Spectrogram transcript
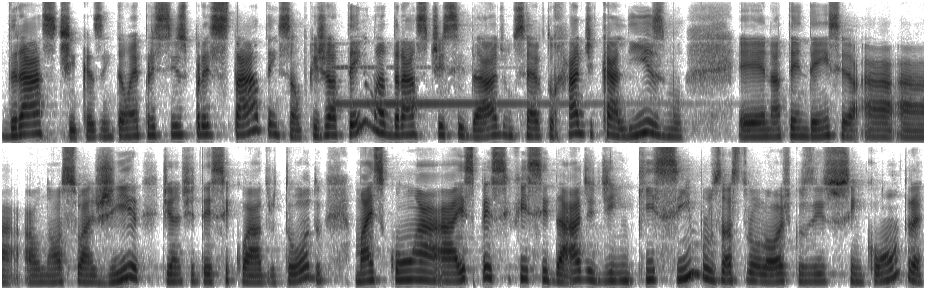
drásticas. Então, é preciso prestar atenção, porque já tem uma drasticidade, um certo radicalismo é, na tendência a, a, ao nosso agir diante desse quadro todo, mas com a, a especificidade de em que símbolos astrológicos isso se encontra,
